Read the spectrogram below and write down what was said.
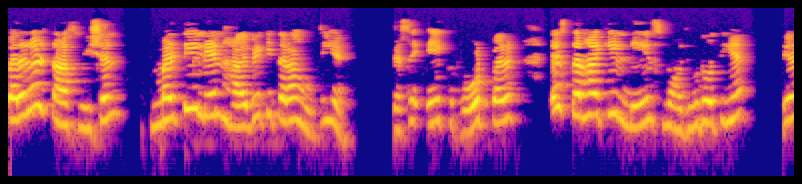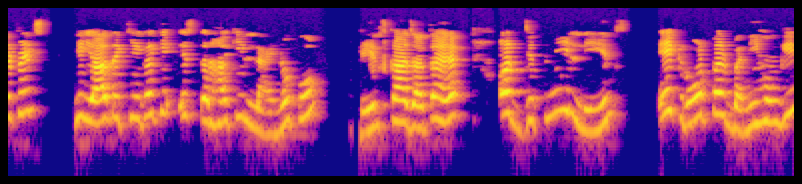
parallel transmission multi lane highway की तरह होती है। जैसे एक रोड पर इस तरह की लेन्स मौजूद होती हैं। डियर फ्रेंड्स ये याद रखिएगा कि इस तरह की लाइनों को लेन्स कहा जाता है और जितनी लेन्स एक रोड पर बनी होंगी,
